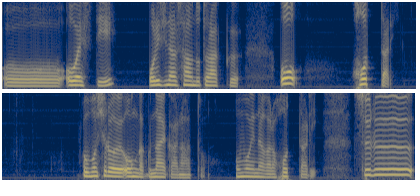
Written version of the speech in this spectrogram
OST オリジナルサウンドトラックを掘ったり面白い音楽ないかなと思いながら掘ったりする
